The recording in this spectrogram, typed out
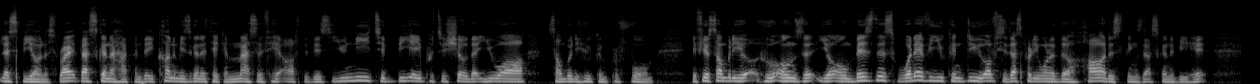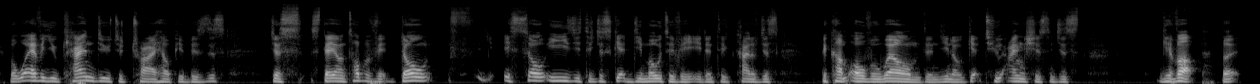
let's be honest, right? That's going to happen. The economy is going to take a massive hit after this. You need to be able to show that you are somebody who can perform. If you're somebody who owns your own business, whatever you can do, obviously that's probably one of the hardest things that's going to be hit. But whatever you can do to try help your business, just stay on top of it. Don't. It's so easy to just get demotivated and to kind of just become overwhelmed and you know get too anxious and just give up. But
